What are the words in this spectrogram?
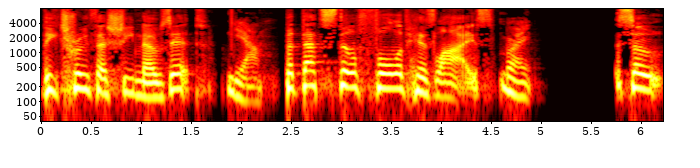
the truth as she knows it Yeah. but that's still full of his lies Right. so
